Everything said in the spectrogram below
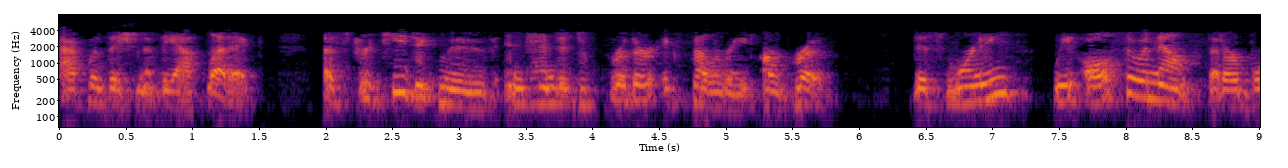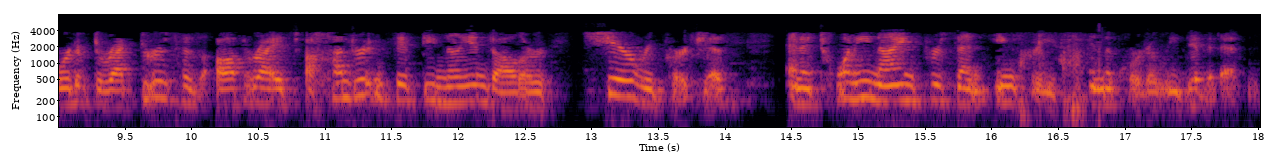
acquisition of The Athletic, a strategic move intended to further accelerate our growth. This morning, we also announced that our board of directors has authorized a $150 million share repurchase and a 29% increase in the quarterly dividend.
